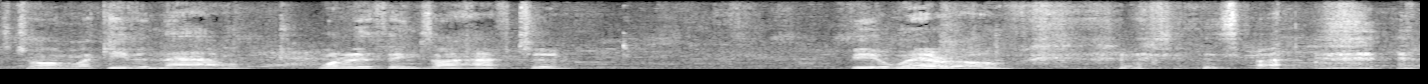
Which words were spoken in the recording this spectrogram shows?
strong. Like even now, one of the things I have to be aware of is I, and,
